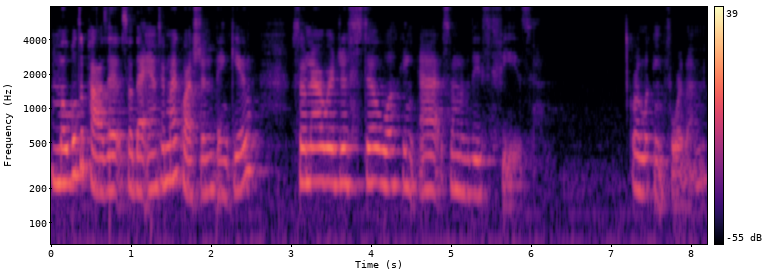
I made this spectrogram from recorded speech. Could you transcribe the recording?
mobile deposit, so that answered my question. Thank you. So now we're just still looking at some of these fees or looking for them.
